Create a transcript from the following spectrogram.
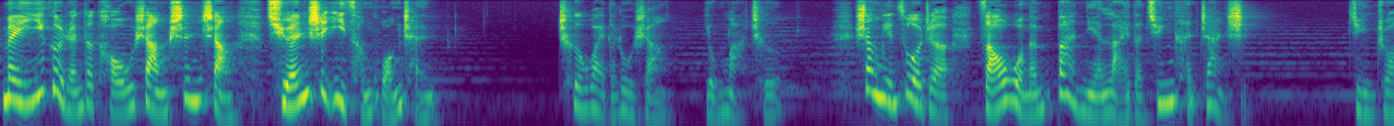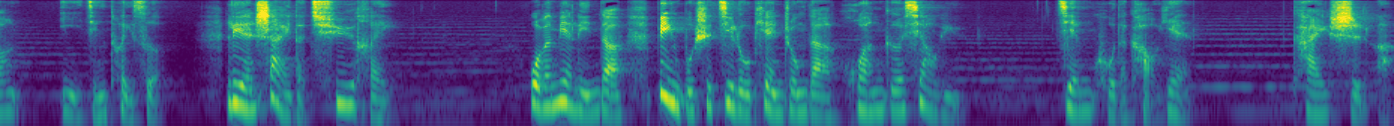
每一个人的头上、身上全是一层黄尘。车外的路上有马车，上面坐着早我们半年来的军垦战士，军装已经褪色，脸晒得黢黑。我们面临的并不是纪录片中的欢歌笑语，艰苦的考验开始了。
